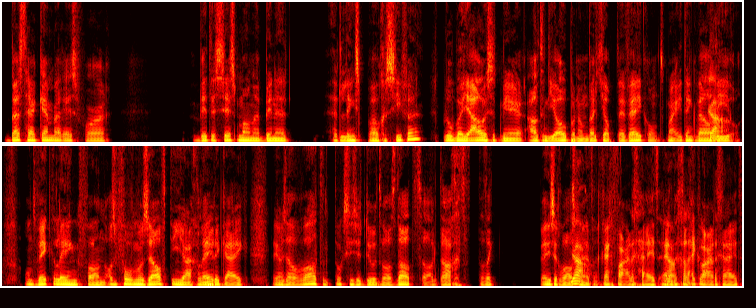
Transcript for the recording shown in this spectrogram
best herkenbaar is voor witte cis-mannen binnen het links-progressieve. Ik bedoel, bij jou is het meer out in the open, omdat je op tv komt. Maar ik denk wel Ja. die ontwikkeling van, als ik bijvoorbeeld mezelf tien jaar geleden kijk, denk ik mezelf, wat een toxische dude was dat. Terwijl ik dacht dat ik bezig was Ja. met rechtvaardigheid en Ja. gelijkwaardigheid.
